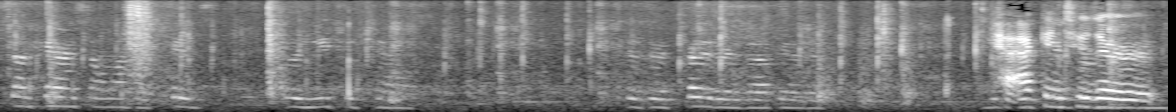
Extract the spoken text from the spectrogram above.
Some parents don't want their kids doing YouTube channels because there's predators out there that Hack into their things.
